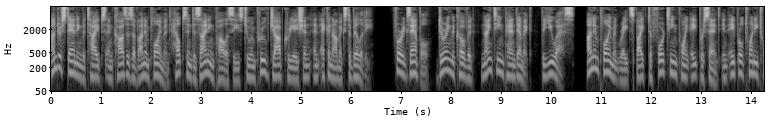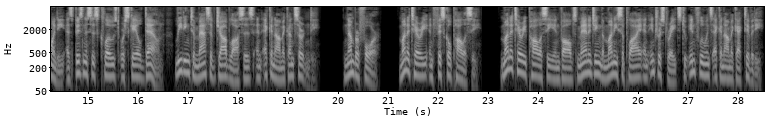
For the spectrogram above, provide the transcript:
Understanding the types and causes of unemployment helps in designing policies to improve job creation and economic stability. For example, during the COVID-19 pandemic, the U.S. unemployment rate spiked to 14.8% in April 2020 as businesses closed or scaled down, leading to massive job losses and economic uncertainty. Number 4. Monetary and fiscal policy. Monetary policy involves managing the money supply and interest rates to influence economic activity,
